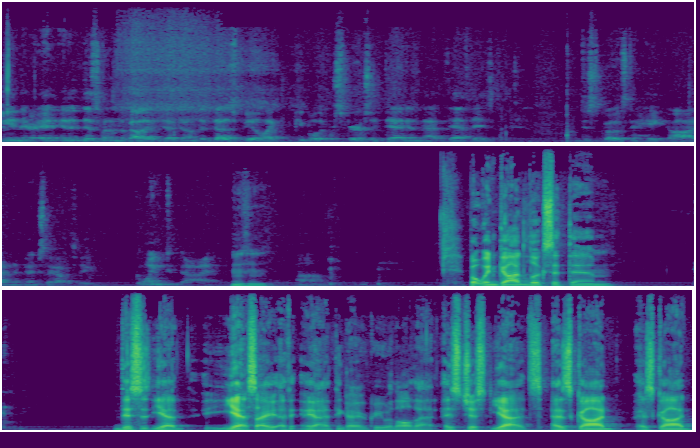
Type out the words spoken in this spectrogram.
In there, and, and in this one, in the Valley of Dead Bones, it does feel like people that were spiritually dead and that death is disposed to hate God and eventually obviously going to die. Mm-hmm. But when God looks at them, this is yeah, yes, I, I think yeah, I think I agree with all that. It's just yeah, it's as God as God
